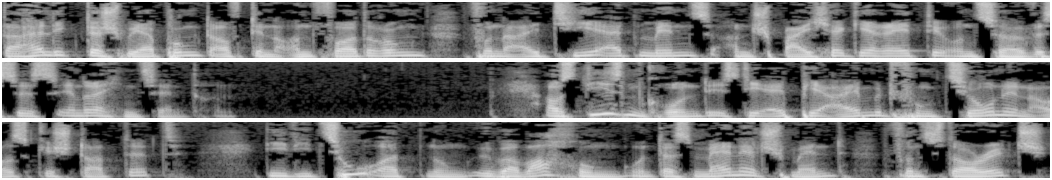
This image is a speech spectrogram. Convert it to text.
Daher liegt der Schwerpunkt auf den Anforderungen von IT-Admins an Speichergeräte und Services in Rechenzentren. Aus diesem Grund ist die API mit Funktionen ausgestattet, die die Zuordnung, Überwachung und das Management von Storage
